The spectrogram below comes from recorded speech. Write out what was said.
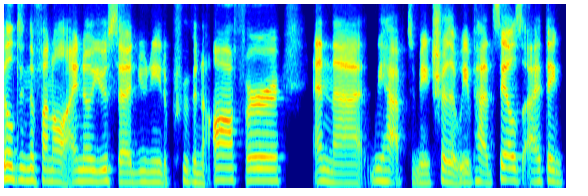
building the funnel i know you said you need a proven offer and that we have to make sure that we've had sales. I think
